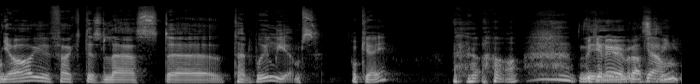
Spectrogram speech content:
Jag har ju faktiskt läst eh, Ted Williams. Okej. Ja, Vilken överraskning.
